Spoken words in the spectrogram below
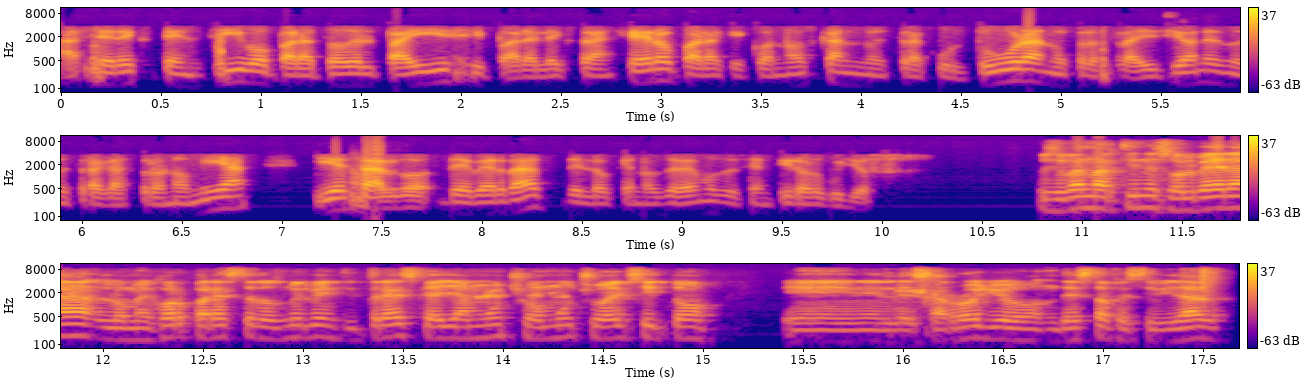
hacer extensivo para todo el país y para el extranjero, para que conozcan nuestra cultura, nuestras tradiciones, nuestra gastronomía, y es algo de verdad de lo que nos debemos de sentir orgullosos. Pues Iván Martínez Olvera, lo mejor para este 2023, que haya mucho, mucho éxito en el desarrollo de esta festividad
